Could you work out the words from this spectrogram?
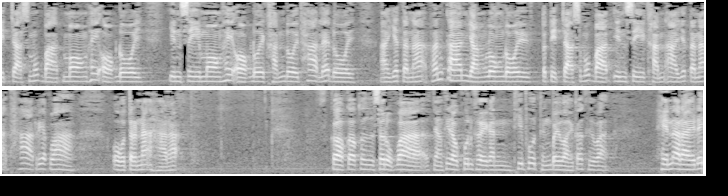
ฏิจจสมุปบาท มองให้ออกโดย อินทรีย์มองให้ออกโดยขันโดยธาตุและโดย อายตนะพันการอย่างลงโดยปฏิจจสมุปบาท อินทรีย์ขันอายตนะธาตุเรียกว่า โอตรณหาระก็ก็คือสรุปว่าอย่างที่เราคุ้นเคยกันที่พูดถึงบ่อยๆก็คือว่า เห็นอะไรได้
